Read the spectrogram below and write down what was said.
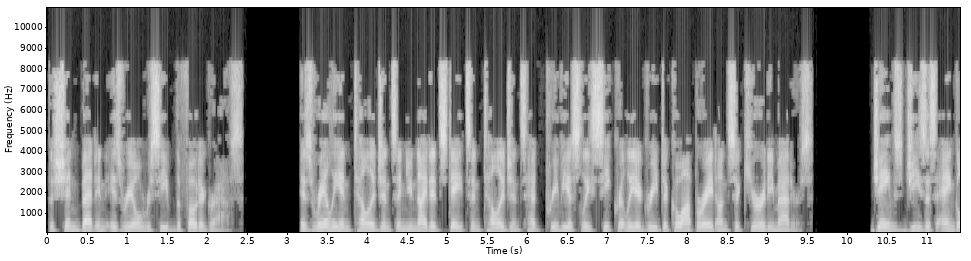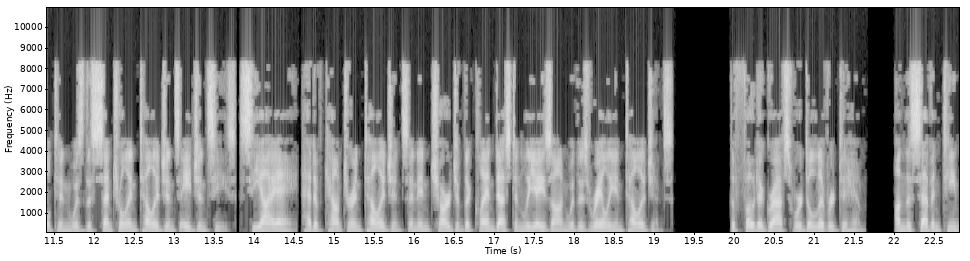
the Shin Bet in Israel received the photographs. Israeli intelligence and United States intelligence had previously secretly agreed to cooperate on security matters. James Jesus Angleton was the Central Intelligence Agency's CIA head of counterintelligence and in charge of the clandestine liaison with Israeli intelligence. The photographs were delivered to him. On 17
